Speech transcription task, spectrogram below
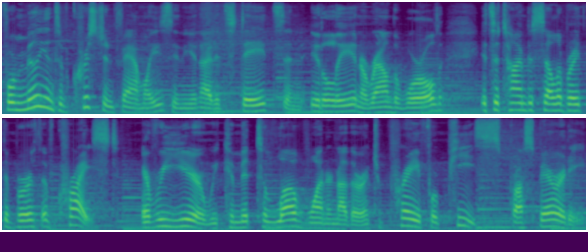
For millions of Christian families in the United States and Italy and around the world, it's a time to celebrate the birth of Christ. Every year we commit to love one another and to pray for peace, prosperity,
